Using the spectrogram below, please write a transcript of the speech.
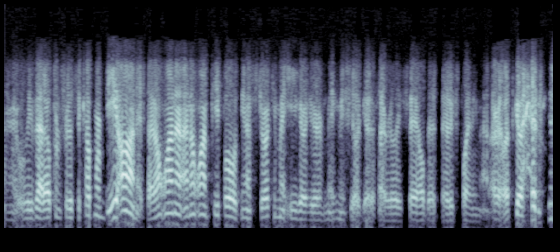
All right, we'll leave that open for just a couple more. Be honest. I don't want to. I don't want people, you know, stroking my ego here and making me feel good if I really failed at, at explaining that. All right, let's go ahead and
